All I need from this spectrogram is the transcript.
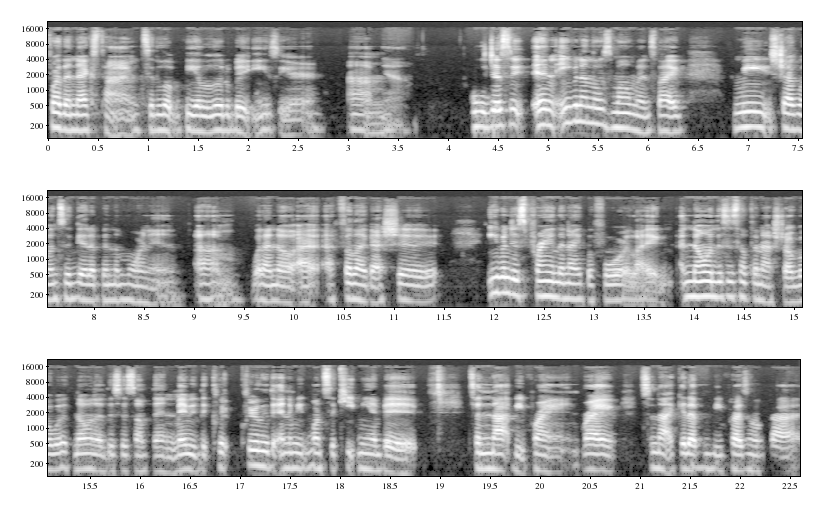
for the next time to look be a little bit easier. Um Yeah. Just and even in those moments like me struggling to get up in the morning, um when I know I, I feel like I should even just praying the night before, like knowing this is something I struggle with, knowing that this is something maybe the cle- clearly the enemy wants to keep me in bed, to not be praying, right? To not get up and be present with God.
